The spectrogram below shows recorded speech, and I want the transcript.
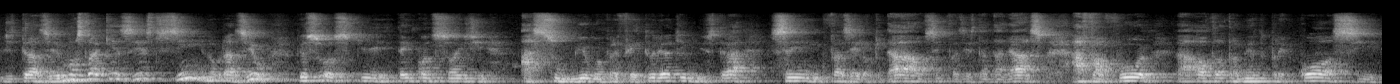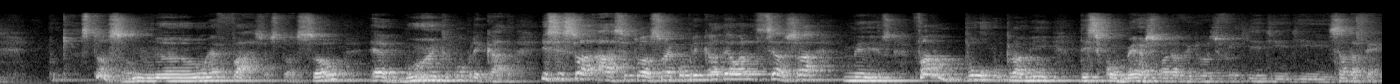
de trazer, mostrar que existe sim no Brasil pessoas que têm condições de assumir uma prefeitura e administrar sem fazer lockdown, sem fazer estadalhaço, a favor ao tratamento precoce, porque a situação não é fácil, a situação é muito complicada. E se a situação é complicada, é hora de se achar meios. Fala um pouco para mim desse comércio maravilhoso de, de, de Santa Fé.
